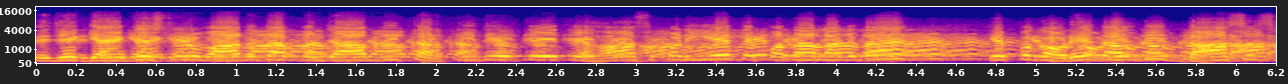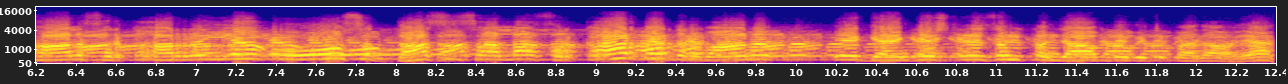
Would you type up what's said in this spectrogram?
ਤੇ ਜੇ ਗੈਂਗਸਟਰਵਾਦ ਦਾ ਪੰਜਾਬ ਦੀ ਧਰਤੀ ਦੇ ਉੱਤੇ ਇਤਿਹਾਸ ਪੜ੍ਹੀਏ, ਤੇ ਪਤਾ ਲੱਗਦਾ ਹੈ ਕਿ ਭਗੌੜੇ ਦਲ ਦੀ 10 ਸਾਲ ਸਰਕਾਰ ਰਹੀ ਹੈ, ਉਸ 10 ਸਾਲਾਂ ਸਰਕਾਰ ਦੇ ਦਰਵਾਨ ਇਹ ਗੈਂਗਸਟਰਿਜ਼ਮ ਪੰਜਾਬ ਦੇ ਵਿੱਚ ਪੈਦਾ ਹੋਇਆ।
